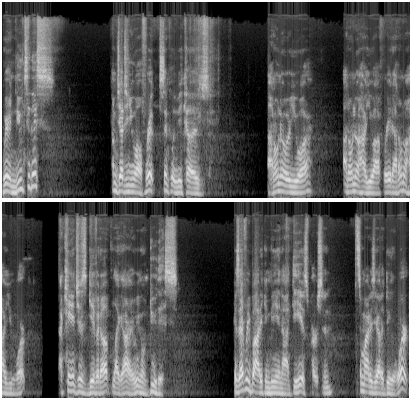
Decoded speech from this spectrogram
we're new to this, I'm judging you off rip simply because I don't know who you are. I don't know how you operate. I don't know how you work. I can't just give it up like, all right, we're going to do this. Because everybody can be an ideas person. Somebody's got to do the work.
